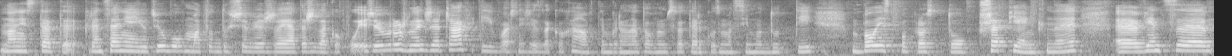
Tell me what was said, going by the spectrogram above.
No niestety, kręcenie YouTube'ów ma to do siebie, że ja też zakochuję się w różnych rzeczach i właśnie się zakochałam w tym granatowym sweterku z Massimo Dutti, bo jest po prostu przepiękny, e, więc e,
